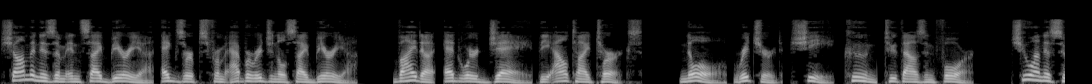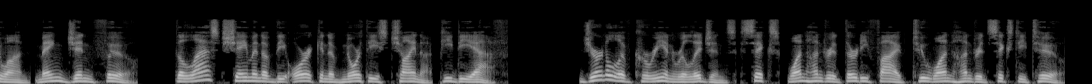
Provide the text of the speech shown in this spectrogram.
Shamanism in Siberia, excerpts from Aboriginal Siberia. Vajda, Edward J. The Altai Turks. Noel, Richard, Shi, Kuhn 2004. Chuanasuan Meng Jin Fu. The Last Shaman of the Oroqen of Northeast China PDF. Journal of Korean Religions 6, 135–162.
